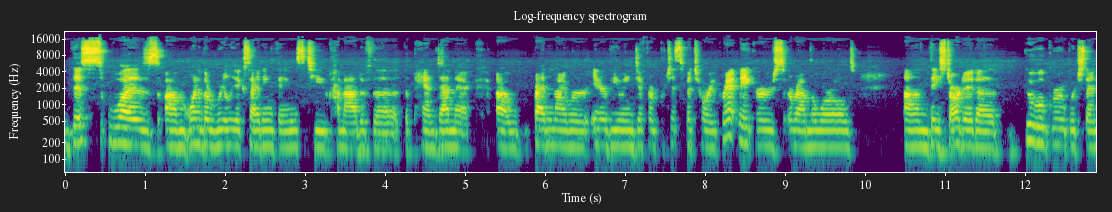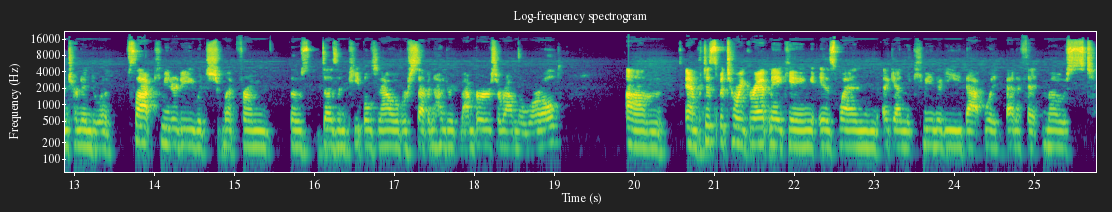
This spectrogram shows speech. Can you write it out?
This was um, one of the really exciting things to come out of the the pandemic uh, Brad and I were interviewing different participatory grant makers around the world. Um, they started a Google group, which then turned into a Slack community, which went from those dozen people to now over 700 members around the world. Um, and participatory grant making is when, again, the community that would benefit most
